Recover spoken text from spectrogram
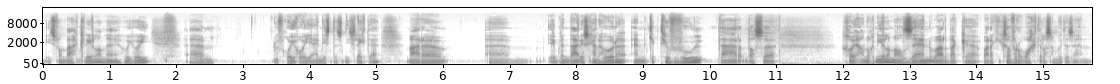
is vandaag Krelan, hè, hoi hoi. of hoi hoi, is, dat is niet slecht, hè. Maar ik ben daar eens gaan horen en ik heb het gevoel daar dat ze goh ja, nog niet helemaal zijn waar, dat ik, uh, waar ik zou verwachten dat ze moeten zijn.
